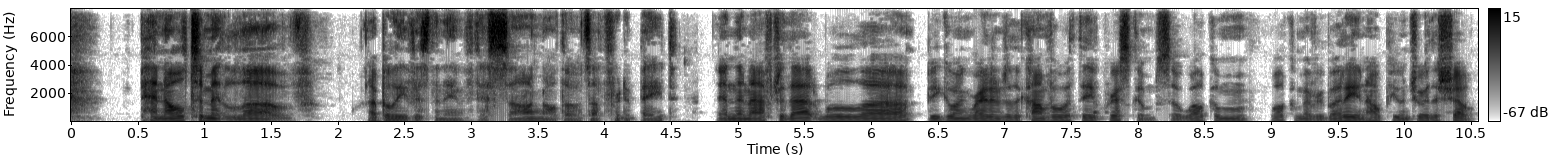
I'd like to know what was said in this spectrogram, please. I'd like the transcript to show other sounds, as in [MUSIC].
Penultimate Love, I believe is the name of this song, although it's up for debate. And then after that, we'll uh, be going right into the convo with Dave Griscom. So welcome, welcome everybody, and hope you enjoy the show.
